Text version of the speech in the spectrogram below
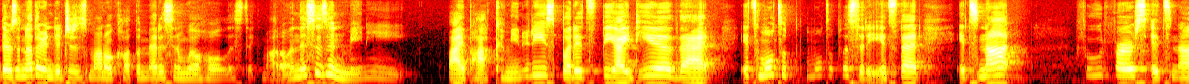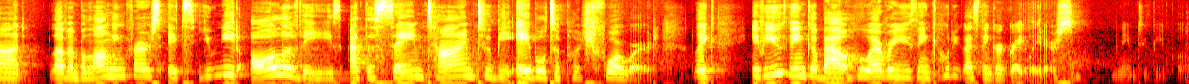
there's another indigenous model called the medicine wheel holistic model, and this is in many BIPOC communities, but it's the idea that it's multi- multiplicity. It's that it's not food first, it's not love and belonging first. It's you need all of these at the same time to be able to push forward. Like if you think about whoever you think, who do you guys think are great leaders? Name two people.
